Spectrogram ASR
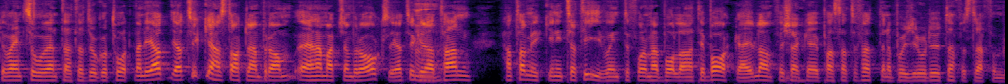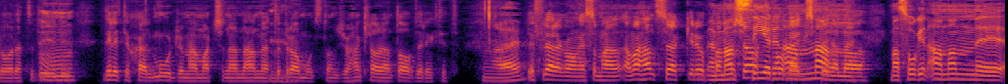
det var inte så oväntat att du har gått hårt. Men jag, jag tycker han startar en bra, den här matchen bra också. Jag tycker Mm. att han, han tar mycket initiativ och inte får de här bollarna tillbaka. Ibland försöker jag passa till fötterna på Giroud utanför straffområdet. Det, är- Mm. det, det är lite självmord i de här matcherna när han möter bra motstånd. Han klarar inte av det riktigt. Nej. Det är flera gånger som han, ja, han söker upp, Men han man ser en annan, och- man såg en annan eh,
